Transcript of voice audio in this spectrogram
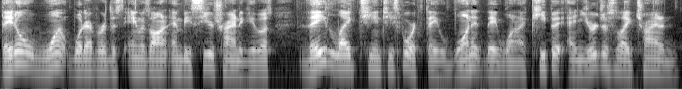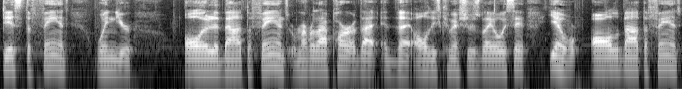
they don't want whatever this Amazon NBC are trying to give us. They like TNT Sports. They want it. They want to keep it. And you're just like trying to diss the fans when you're all about the fans. Remember that part of that that all these commissioners they always say, "Yeah, we're all about the fans."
